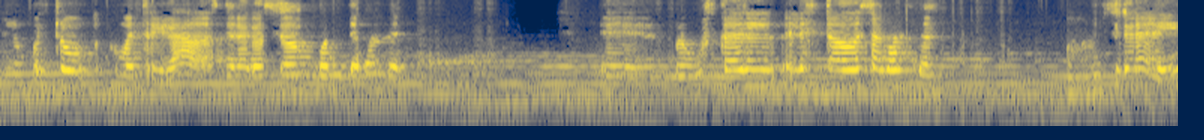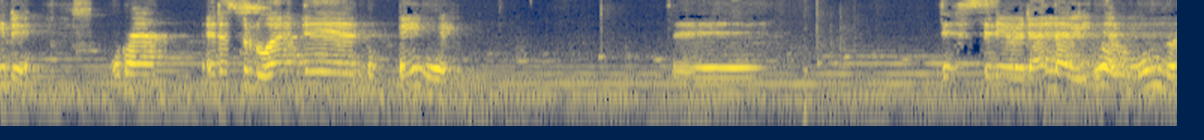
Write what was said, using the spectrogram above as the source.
Lo encuentro como entregada, es una canción bonita. Eh, me gusta el, estado de esa canción. Música era alegre, era, su lugar de despegue, de, de celebrar la vida, el mundo.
